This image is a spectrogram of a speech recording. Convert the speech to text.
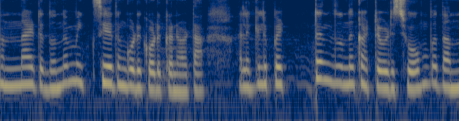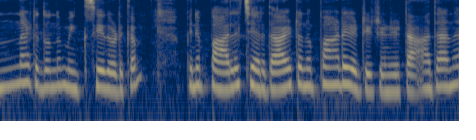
നന്നായിട്ട് ഇതൊന്ന് മിക്സ് ചെയ്തും കൂടി കൊടുക്കണം കേട്ടോ. അല്ലെങ്കിൽ പെട്ടെന്ന് ഇതൊന്ന് കട്ട പിടിച്ച് നന്നായിട്ട് ഇതൊന്ന് മിക്സ് ചെയ്ത് കൊടുക്കാം. പിന്നെ പാൽ ചെറുതായിട്ടൊന്ന് പാട കെട്ടിയിട്ടുണ്ട് കേട്ടോ. അതാണ്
